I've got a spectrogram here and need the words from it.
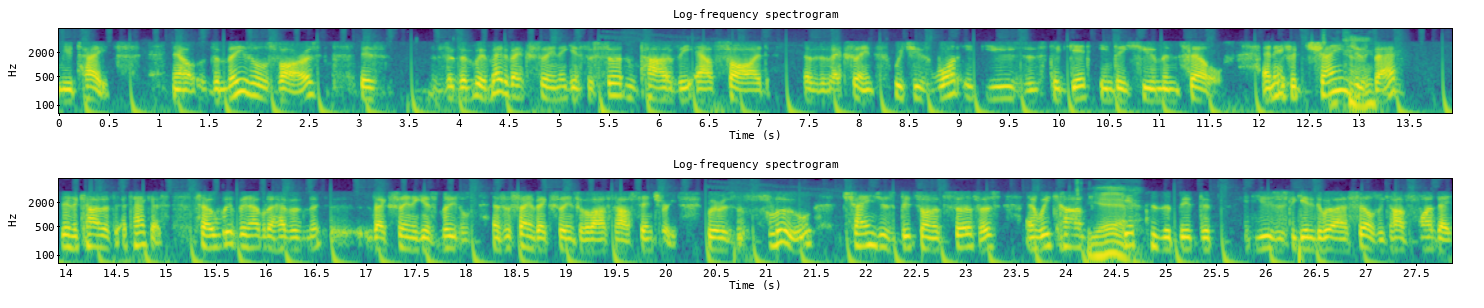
mutates. Now, the measles virus, there's the, the, we've made a vaccine against a certain part of the outside of the vaccine, which is what it uses to get into human cells. And if it changes Okay. that, then it can't attack us. So we've been able to have a m- uh, vaccine against measles, and it's the same vaccine for the last half century. Whereas the flu changes bits on its surface, and we can't Yeah. get to the bit that it uses to get into our cells. We can't find that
